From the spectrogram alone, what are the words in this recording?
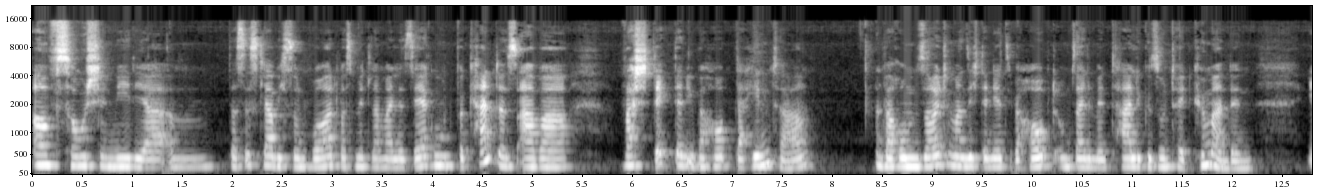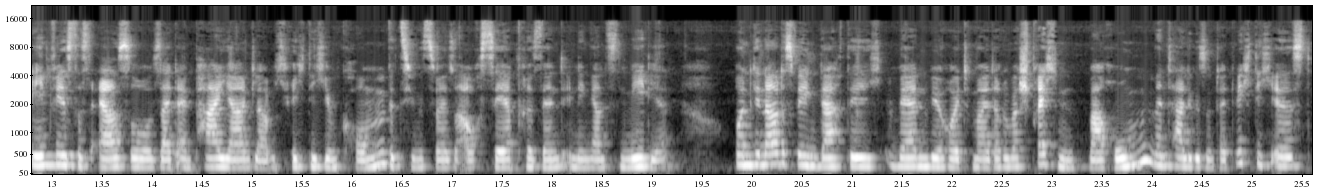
auf Social Media. Ähm, das ist, glaube ich, so ein Wort, was mittlerweile sehr gut bekannt ist, aber was steckt denn überhaupt dahinter? Und warum sollte man sich denn jetzt überhaupt um seine mentale Gesundheit kümmern? Denn irgendwie ist das erst so seit ein paar Jahren, glaube ich, richtig im Kommen, beziehungsweise auch sehr präsent in den ganzen Medien. Und genau deswegen dachte ich, werden wir heute mal darüber sprechen, warum mentale Gesundheit wichtig ist,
